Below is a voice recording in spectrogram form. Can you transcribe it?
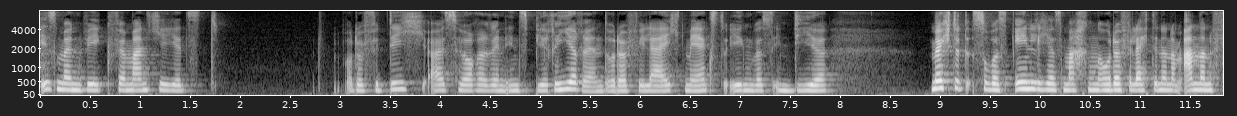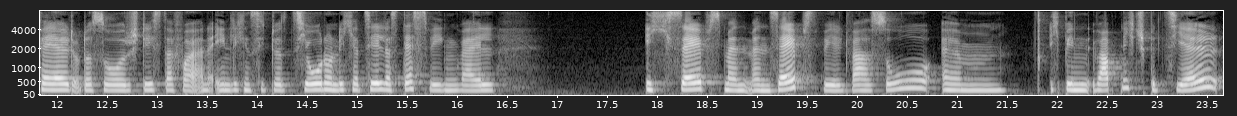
ist mein Weg für manche jetzt oder für dich als Hörerin inspirierend oder vielleicht merkst du irgendwas in dir, möchtet sowas ähnliches machen oder vielleicht in einem anderen Feld oder so, du stehst da vor einer ähnlichen Situation und ich erzähle das deswegen, weil ich selbst, mein, mein Selbstbild war so, ähm, ich bin überhaupt nicht speziell,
